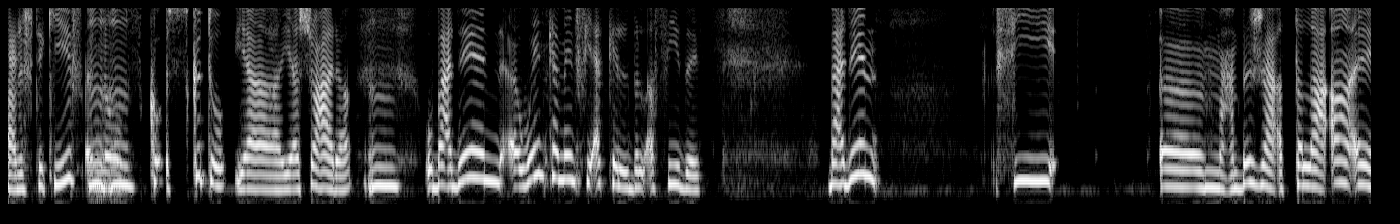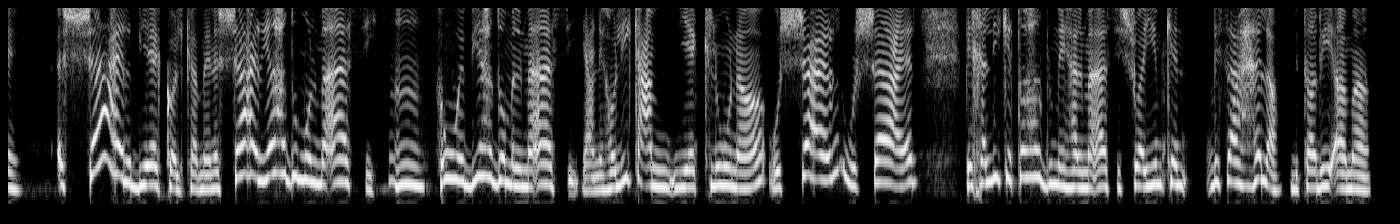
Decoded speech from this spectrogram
عرفتي كيف؟ إنه اسكتوا يا يا شعراء وبعدين وين كمان في أكل بالقصيدة؟ بعدين في عم برجع أطلع. آه إيه. الشاعر بياكل كمان. الشاعر يهضم المآسي. مم. هو بيهضم المآسي. يعني هوليك عم ياكلونا. والشعر والشاعر بيخليكي تهضمي هالمآسي شوي. يمكن بيسهلها بطريقة ما.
